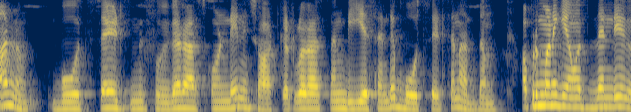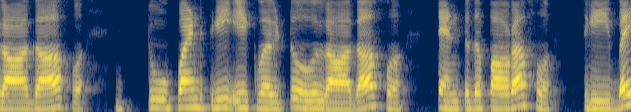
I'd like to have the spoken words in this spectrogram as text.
on both sides మీరు ఫుల్గా రాసుకోండి నేను షార్ట్కట్లో రాస్తాను బిఎస్ అంటే బోత్ సైడ్స్ అని అర్థం. అప్పుడు మనకి ఏమవుతుందండి log of two point three equal to log of ten to the power of three by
